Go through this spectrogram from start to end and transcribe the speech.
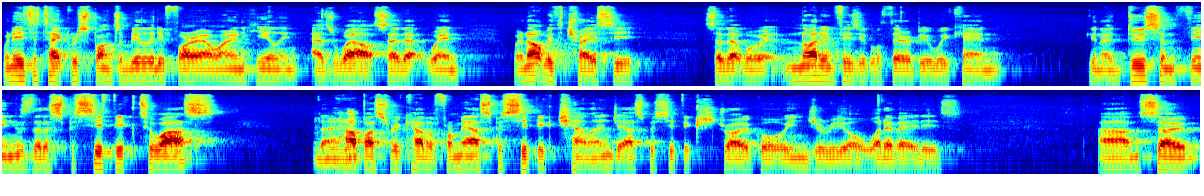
we need to take responsibility for our own healing as well, so that when we're not with Tracy, so that we're not in physical therapy, we can you know do some things that are specific to us that mm-hmm. help us recover from our specific challenge, our specific stroke or injury or whatever it is. Um, so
